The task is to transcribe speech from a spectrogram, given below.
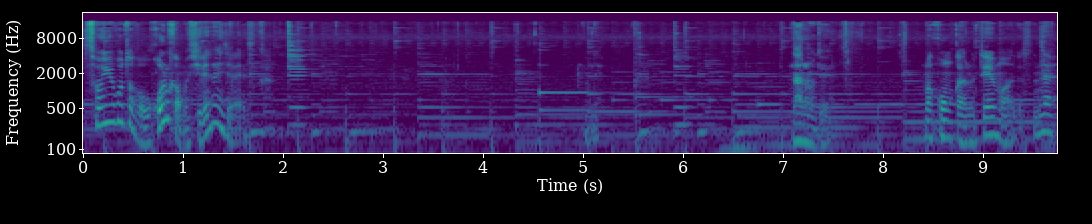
そういうことが起こるかもしれないじゃないですか。なので、まあ、今回のテーマはですね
